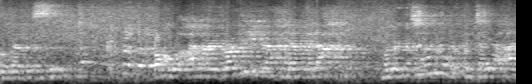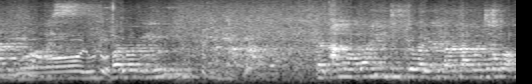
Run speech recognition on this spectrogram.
program bersih bahawa Anwar Ibrahim lah yang telah merencana kejayaan PAS baru-baru ini dan Anwar Ibrahim juga yang bertanggungjawab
